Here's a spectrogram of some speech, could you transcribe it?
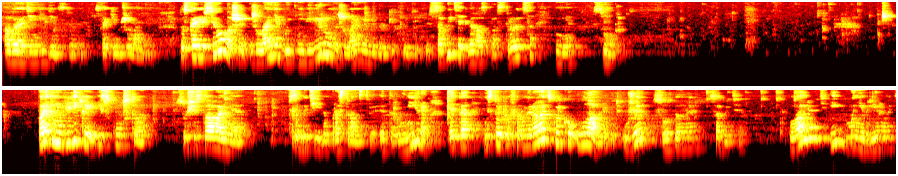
а вы один единственный с таким желанием, то скорее всего ваше желание будет нивелировано желаниями других людей. То есть событие для вас простроиться не сможет. Поэтому великое искусство существования в событийном пространстве этого мира, это не столько формировать, сколько улавливать уже созданные события. Улавливать и маневрировать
